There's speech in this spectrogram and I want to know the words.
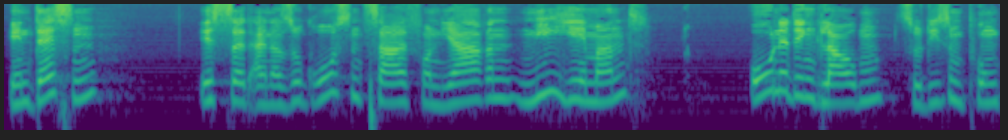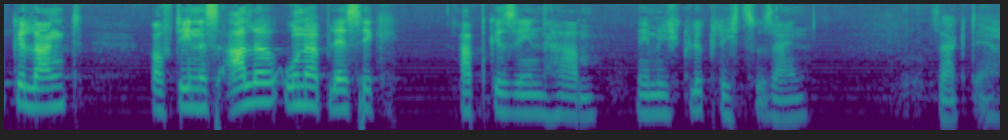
Indessen ist seit einer so großen Zahl von Jahren nie jemand ohne den Glauben zu diesem Punkt gelangt, auf den es alle unablässig abgesehen haben nämlich glücklich zu sein, sagt er.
